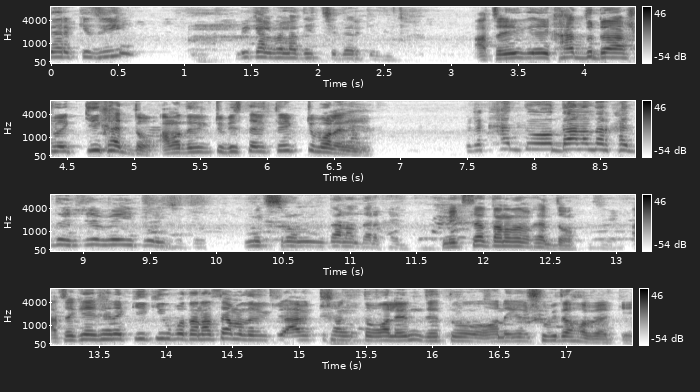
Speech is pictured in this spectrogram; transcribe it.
দেড় কেজি। বিকালবেলা দিচ্ছি দেড় কেজি। আচ্ছা এই এই খাদ্যটা আসলে কি খাদ্য? আমাদের একটু বিস্তারিত একটু বলেন। এটা খাদ্য দানাদার খাদ্য হিসেবেই পরিচিত। মিশ্রণ দানাদার খাদ্য। মিক্সার দানাদার খাদ্য? আচ্ছা কি এখানে কি কি উপাদান আছে? আমাদের একটু আর একটু সংক্ষিপ্ত বলেন যেহেতু অনেকের সুবিধা হবে আর কি।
